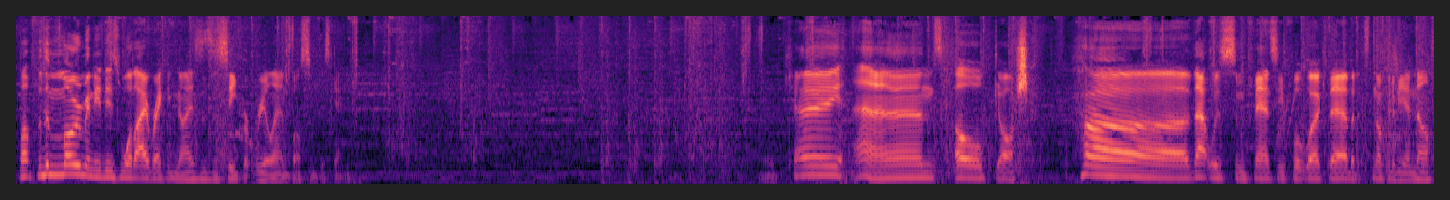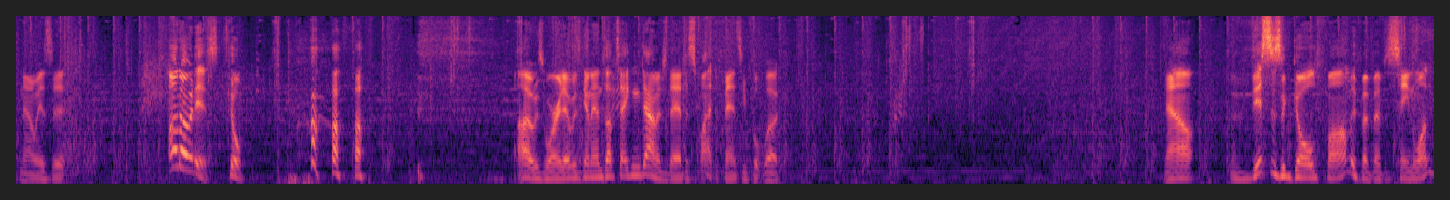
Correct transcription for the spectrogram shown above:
But for the moment, it is what I recognize as the secret real end boss of this game. Okay, and... Oh, gosh. Uh, that was some fancy footwork there, but it's not going to be enough now, is it? Oh, no, it is. Cool. I was worried I was going to end up taking damage there, despite the fancy footwork. Now, this is a gold farm, if I've ever seen one.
